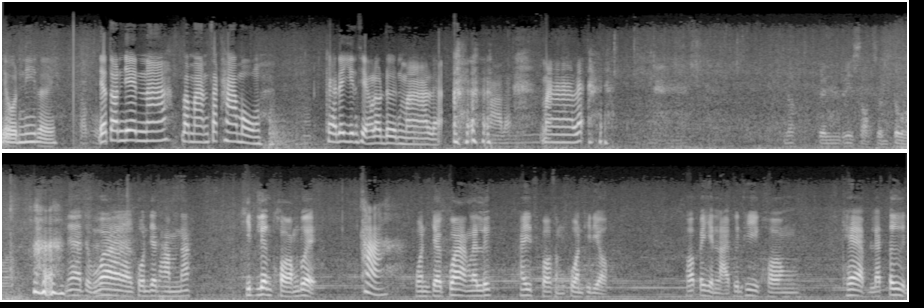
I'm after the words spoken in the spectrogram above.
โยนนี่เลย ครับผมเดี๋ยวตอนเย็นนะ ประมาณสักห้าโมงแค่ได้ยินเสียงเราเดินมาแหละ มาแล้วมาแล้ว เนาะเป็นรีสอร์ทส่วนตัวเนี่ยถึงว่าคนจะทำนะ คิดเรื่องคลองด้วย ค่ะ ควรจะกว้างและลึกให้พอสมควรทีเดียว เพราะไปเห็นหลายพื้นที่คลองแคบและตื้น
